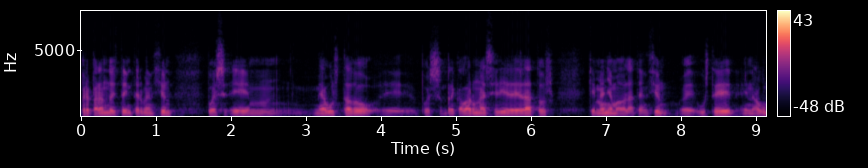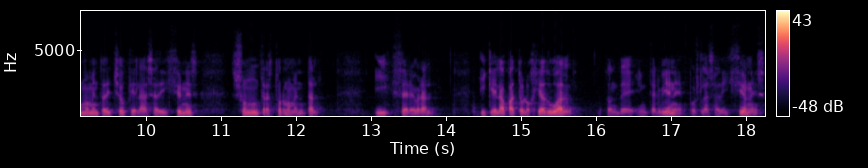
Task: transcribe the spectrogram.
preparando esta intervención, pues em, me ha gustado eh, pues recabar una serie de datos que me han llamado la atención. Eh, usted en algún momento ha dicho que las adicciones son un trastorno mental y cerebral y que la patología dual, donde interviene pues las adicciones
